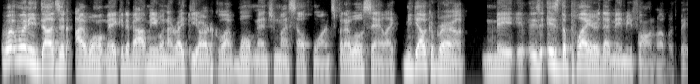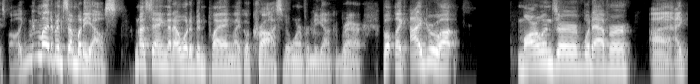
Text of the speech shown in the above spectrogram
when, when he does it, I won't make it about me. When I write the article, I won't mention myself once, but I will say like Miguel Cabrera made is, is the player that made me fall in love with baseball. Like it might have been somebody else. I'm not saying that I would have been playing like lacrosse if it weren't for Miguel Cabrera, but like I grew up, Marlins or whatever. Uh, I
